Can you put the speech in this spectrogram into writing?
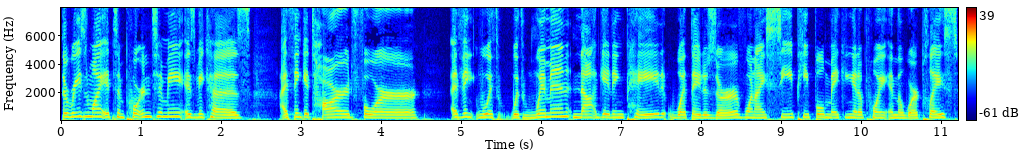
the reason why it's important to me is because I think it's hard for. I think with with women not getting paid what they deserve. When I see people making it a point in the workplace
